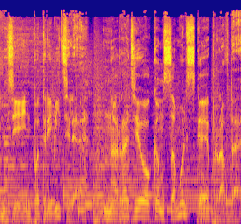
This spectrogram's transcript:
День потребителя на радио «Комсомольская правда».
